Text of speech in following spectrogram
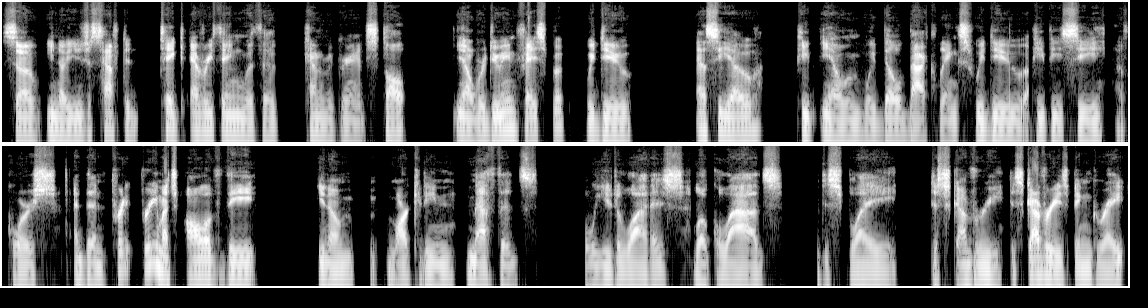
So, you know, you just have to take everything with a kind of a grain of salt. You know, we're doing Facebook, we do SEO, you know, when we build backlinks, we do PPC, of course, and then pretty pretty much all of the, you know, marketing methods. We utilize local ads, display, discovery. Discovery has been great.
